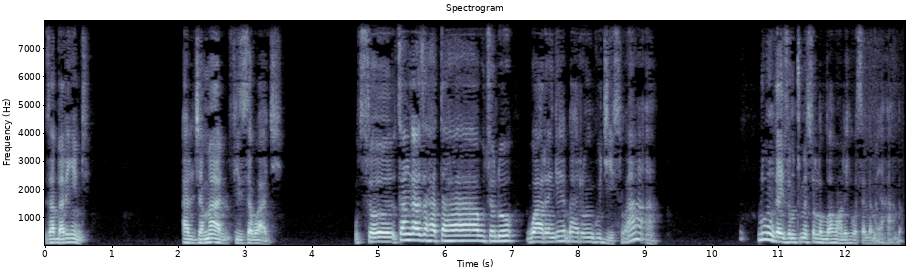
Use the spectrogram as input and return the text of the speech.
zabarindi aljamal fi zawaji utso tsangaza hata utsodo warenge barongu jiso a a lunga izo mtume sallallahu alaihi wasallam ya hamba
